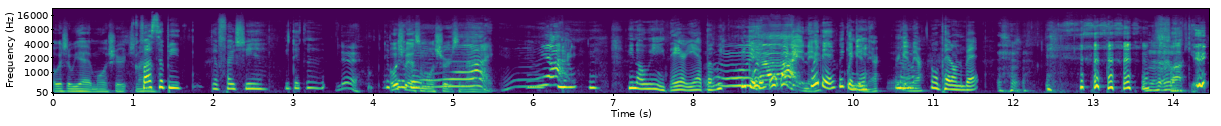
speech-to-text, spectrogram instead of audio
I wish that we had more shirts. Now. For us to be the first year, we did good. Yeah. I wish we had some more shirts tonight. now. Alright. Yeah. Mm, mm, you know, we ain't there yet, but we, we did. Yeah, we getting We there. did. We We getting getting there. there. We getting there. Little pat on the back. Fuck it.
